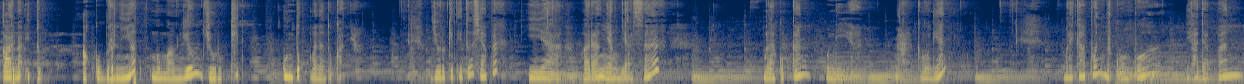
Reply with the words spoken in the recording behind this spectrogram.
karena itu, aku berniat memanggil jurukit untuk menentukannya. Jurukit itu siapa? Iya, orang yang biasa melakukan undian. Nah, kemudian mereka pun berkumpul di hadapan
